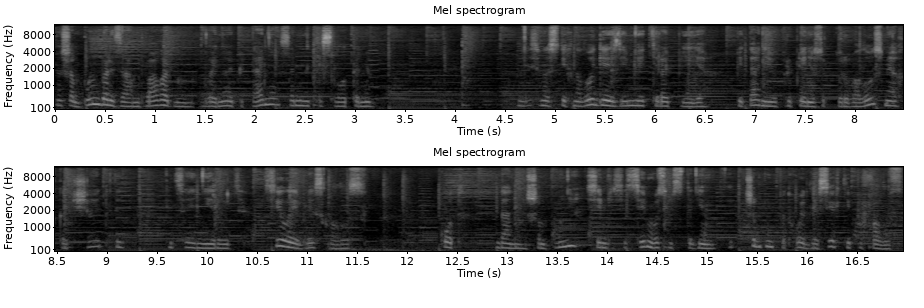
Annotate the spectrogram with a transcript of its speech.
На шампунь-бальзам 2 в 1. Двойное питание с аминокислотами. Здесь у нас технология зимняя терапия. Питание и укрепление структуры волос мягко очищает и функционирует. Сила и блеск волос. Код данного шампуня 7781. Этот шампунь подходит для всех типов волос.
